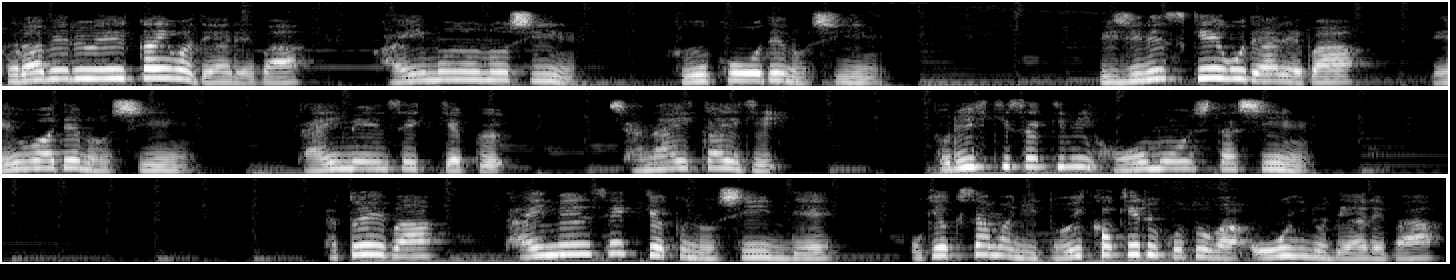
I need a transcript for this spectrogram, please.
トラベル英会話であれば、買い物のシーン、空港でのシーン、ビジネス敬語であれば、電話でのシーン、対面接客、社内会議、取引先に訪問したシーン。例えば、対面接客のシーンでお客様に問いかけることが多いのであれば、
